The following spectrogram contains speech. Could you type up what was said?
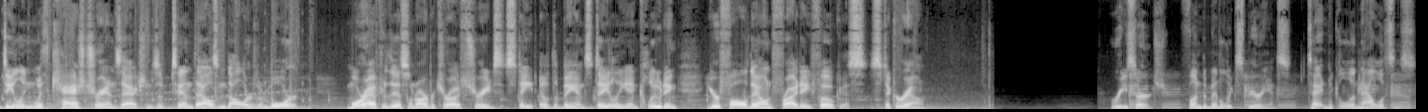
dealing with cash transactions of $10,000 or more. More after this on Arbitrage Trade's State of the Bands Daily, including your Fall Down Friday focus. Stick around. Research, fundamental experience, technical analysis,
